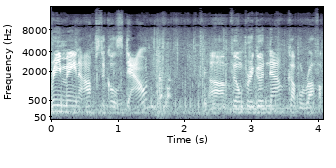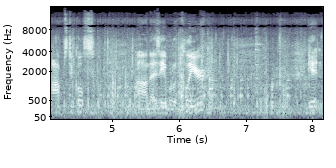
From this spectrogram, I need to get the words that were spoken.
Three main obstacles down. Um, feeling pretty good now. A couple rough obstacles uh, that I was able to clear. Getting,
